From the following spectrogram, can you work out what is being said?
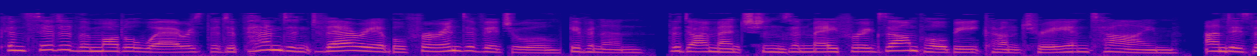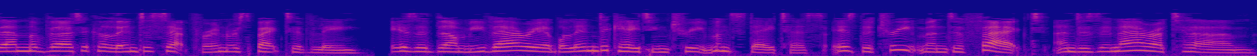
Consider the model where is the dependent variable for individual, given an, the dimensions and may for example be country and time, and is then the vertical intercept for and respectively is a dummy variable indicating treatment status, is the treatment effect, and is an error term.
